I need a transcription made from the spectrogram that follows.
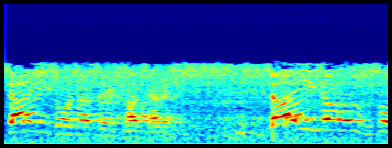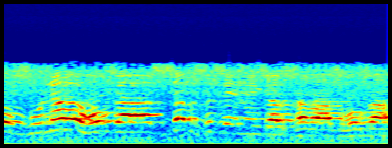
ٹائی کو نہ دیکھا کریں۔ ٹائی کا اس کو گناہ ہوگا، درس دینے کا ثواب ہوگا۔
